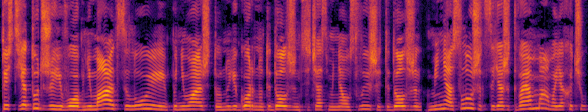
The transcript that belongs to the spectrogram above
То есть я тут же его обнимаю, целую и понимаю, что, ну, Егор, ну ты должен сейчас меня услышать, ты должен меня слушаться, я же твоя мама, я хочу...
